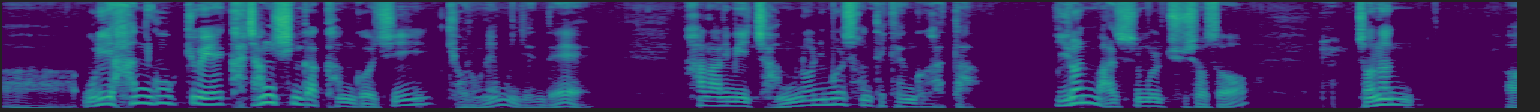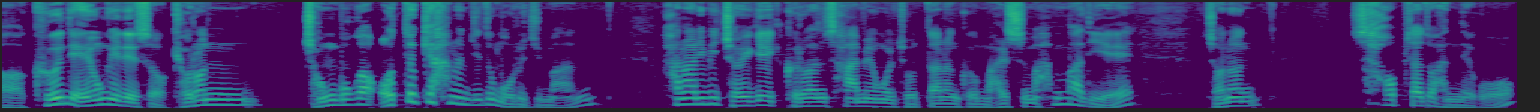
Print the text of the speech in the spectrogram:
아, 우리 한국 교회의 가장 심각한 것이 결혼의 문제인데 하나님이 장로님을 선택한 것 같다. 이런 말씀을 주셔서 저는 어, 그 내용에 대해서 결혼 정보가 어떻게 하는지도 모르지만 하나님이 저에게 그러한 사명을 줬다는 그 말씀 한마디에 저는 사업자도 안 내고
